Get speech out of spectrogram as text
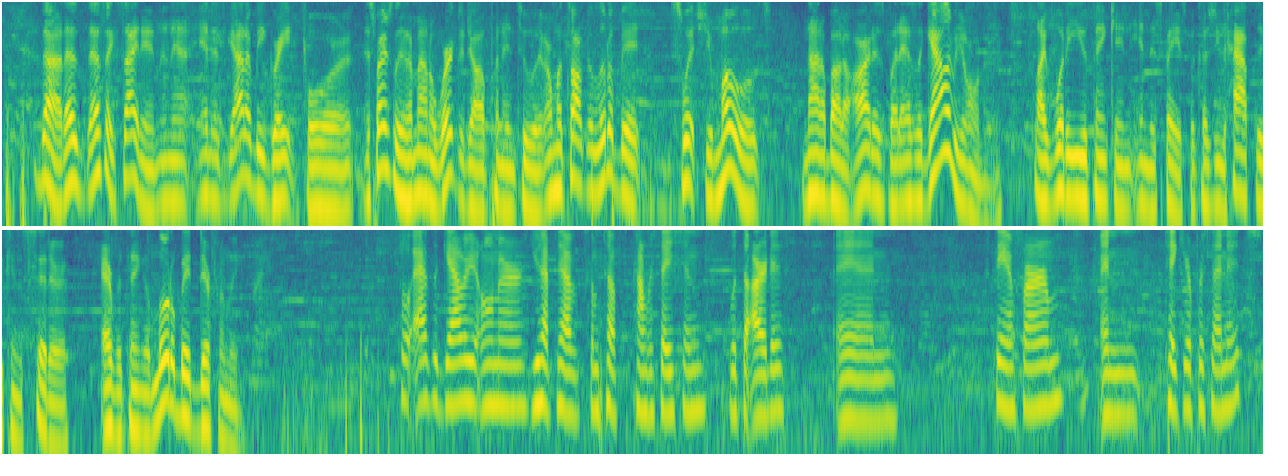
No, that's that's exciting, and uh, and it's got to be great for, especially the amount of work that y'all put into it. I'm gonna talk a little bit, switch your modes, not about an artist, but as a gallery owner. Like, what are you thinking in the space? Because you have to consider everything a little bit differently. So as a gallery owner, you have to have some tough conversations with the artists and stand firm and take your percentage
